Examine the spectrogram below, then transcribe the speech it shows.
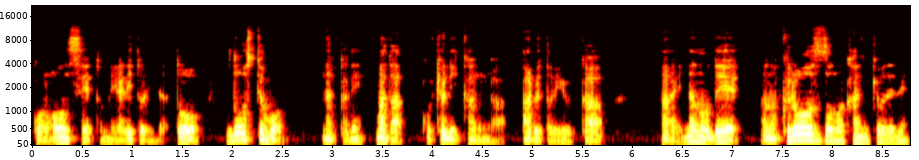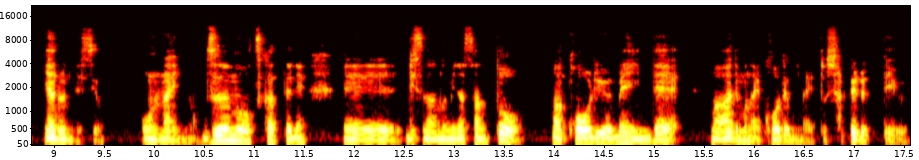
この音声とのやり取りだと、どうしてもなんかね、まだこう距離感があるというか、はい。なので、あの、クローズドの環境でね、やるんですよ。オンラインの。ズームを使ってね、えーリスナーの皆さんと、まあ、交流メインで、まあ、ああでもない、こうでもないと喋るっていう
